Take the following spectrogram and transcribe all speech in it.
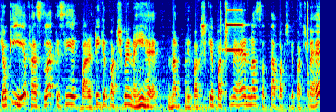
क्योंकि ये फैसला किसी एक पार्टी के पक्ष में नहीं है न विपक्ष के पक्ष में है न सत्ता पक्ष के पक्ष में है।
